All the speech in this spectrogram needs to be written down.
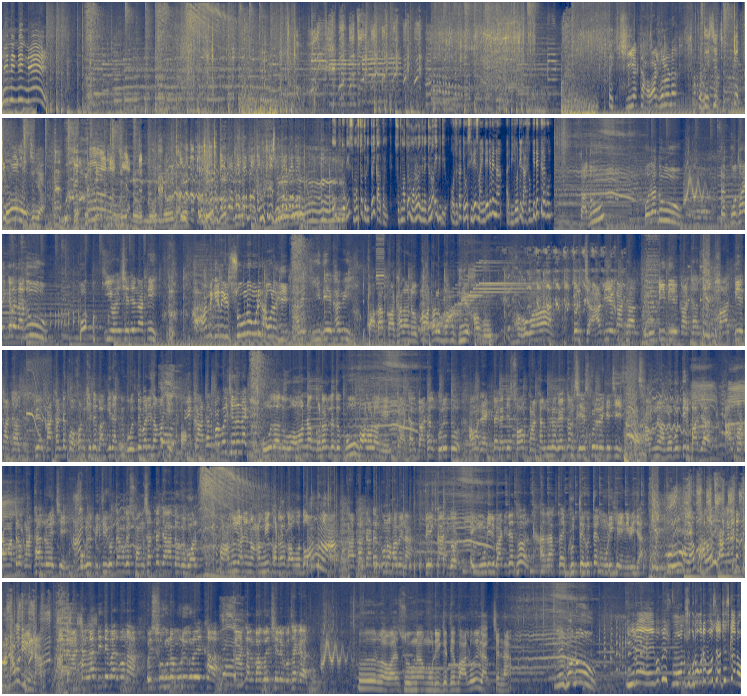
নে নে নে নে। কি একটা আওয়াজ হলো না? দিস ইজ টেকনোলজি টেকনোলজি এই ভিডিওটির সমস্ত চরিত্রই কাল্পনিক শুধুমাত্র মনোরঞ্জনের জন্য এই ভিডিও অযথা কেউ সিরিয়াস মাইন্ডে নেবেন না দাদু ও দাদু কোথায় গেলে দাদু? ও কি হয়েছে রে নাতি? আমি কি নাকি শুকনো মুড়ি খাব নাকি? আরে কি দিয়ে খাবি? পাকা কাঁঠাল আনো কাঁঠাল মাখিয়ে খাব। ভগবান তোর চা দিয়ে কাঁঠাল রুটি দিয়ে কাঁঠাল ভাত দিয়ে কাঁঠাল তুই আর কাঁঠালটা কখন খেতে বাকি রাখবি বলতে পারিস আমাকে? তুই কাঁঠাল পাগল ছেলে নাকি? ও দাদু আমার না কাঁঠাল খেতে খুব ভালো লাগে। কাঁঠাল কাঁঠাল করে তো আমার একটা গাছে সব কাঁঠালগুলোকে একদম শেষ করে রেখেছিস। সামনে অমবতীর বাজার আর কটা মাত্র কাঁঠাল রয়েছে। ওগুলো বিক্রি করতে আমাকে সংসারটা চালাতে হবে বল। আমি জানি না আমি কাঁঠাল খাব দাও না। কাঁঠাল টাঠাল কোনো হবে না। তুই এক কাজ কর এই মুড়ির বাটিটা ধর আর রাস্তায় ঘুরতে ঘুরতে মুড়ি খেয়ে নিবি যা। ভালোই লাগে না কাঁঠালও দিবে না। কাঁঠাল আর দিতে পারব না ওই শুকনো মুড়িগুলোই খা। কাঁঠাল পাগল ছেলে কোথাকার? তোর বাবা শুকনা মুড়ি খেতে ভালোই লাগছে না। এই বলু কি রে এইভাবে মন শুকনো করে বসে আছিস কেন?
